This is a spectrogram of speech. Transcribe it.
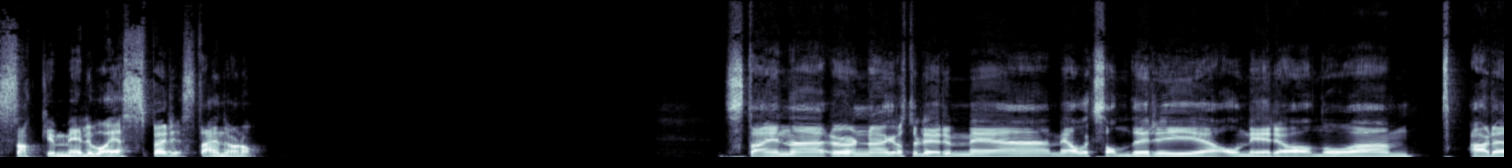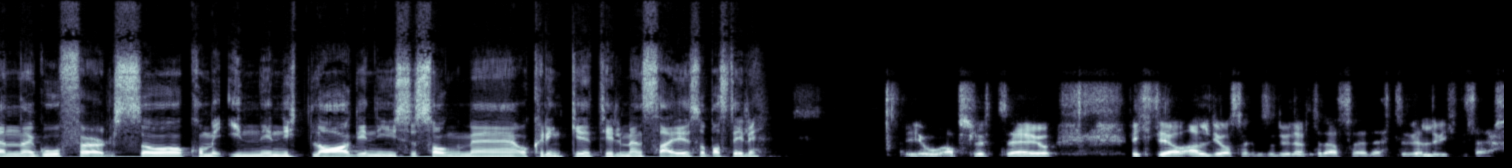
snakker med, eller hva jeg spør Stein Ørn om. Stein eh, Ørn, gratulerer med, med Alexander i Almeria. Nå er det en god følelse å komme inn i nytt lag i ny sesong med å klinke til med en seier såpass tidlig? Jo, absolutt. Det er jo viktig av alle de årsakene som du nevnte der, så er dette veldig viktig seier.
